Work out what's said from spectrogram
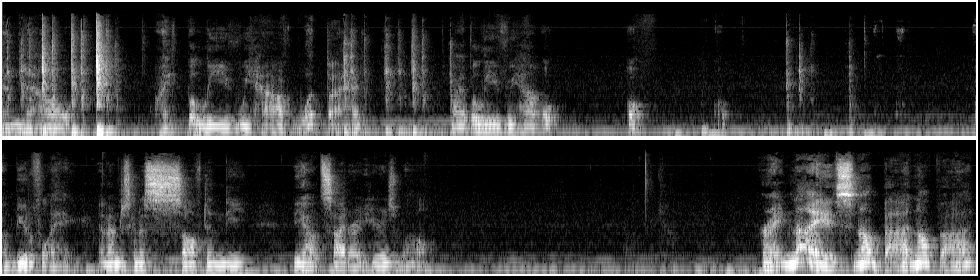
And now believe we have what the heck? I believe we have oh oh, oh a beautiful egg. And I'm just gonna soften the the outside right here as well. Right, nice, not bad, not bad.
